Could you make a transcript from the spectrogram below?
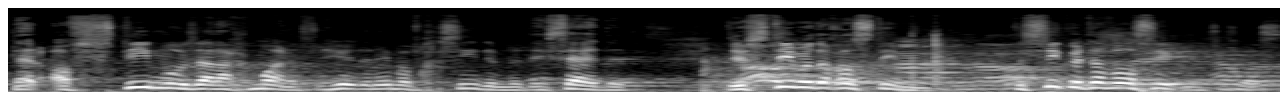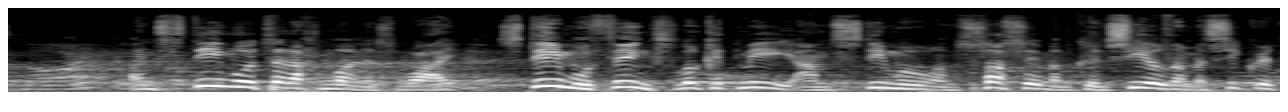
that of stimu zarachman, I hear the name of Chassidim, that they said that there's stimu the stimu, the secret of all secrets. And stimu tzarachmanis. Why? Stimu thinks, look at me, I'm stimu, I'm sosim, I'm concealed, I'm a secret,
